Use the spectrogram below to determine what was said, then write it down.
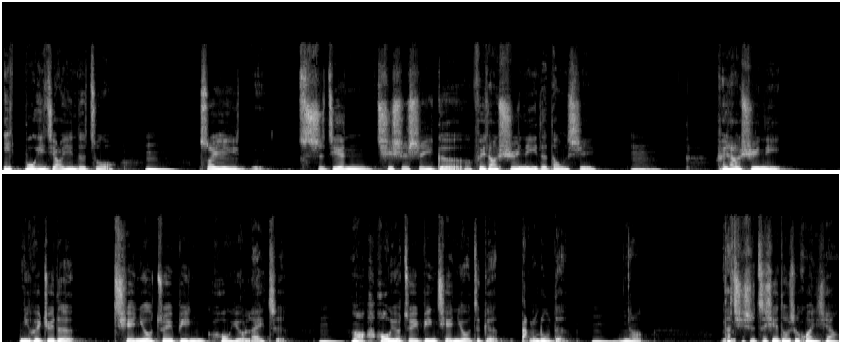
一步一脚印的做，嗯，所以时间其实是一个非常虚拟的东西，嗯，非常虚拟，你会觉得前有追兵，后有来者，嗯，啊，后有追兵，前有这个挡路的，嗯，嗯。但其实这些都是幻象，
